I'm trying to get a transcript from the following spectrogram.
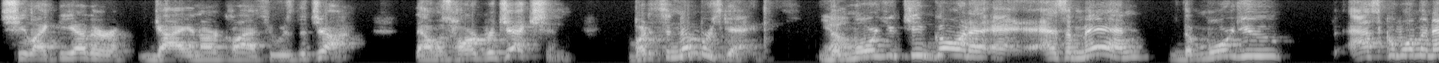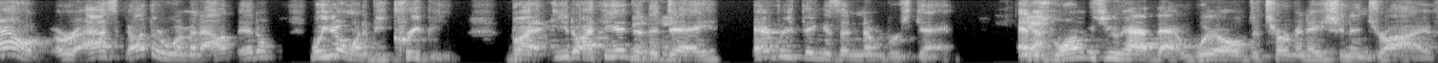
She liked the other guy in our class who was the jock. That was hard rejection, but it's a numbers game. The more you keep going as a man, the more you ask a woman out or ask other women out. It'll, well, you don't want to be creepy, but you know, at the end of the mm-hmm. day, everything is a numbers game. And yeah. as long as you have that will, determination, and drive,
